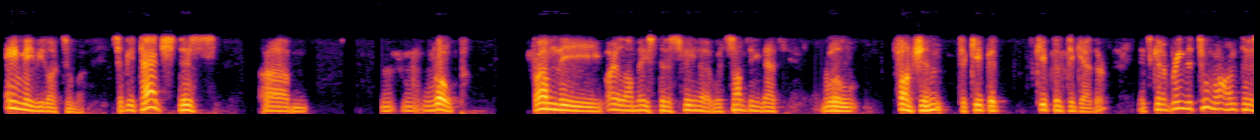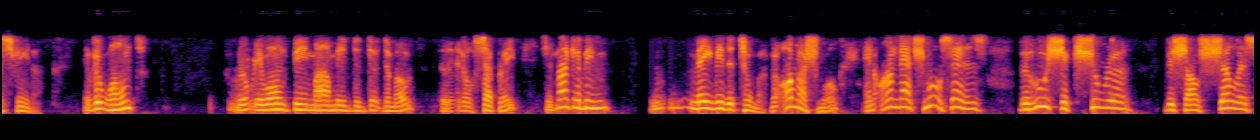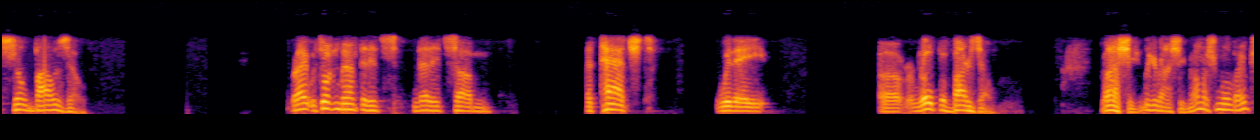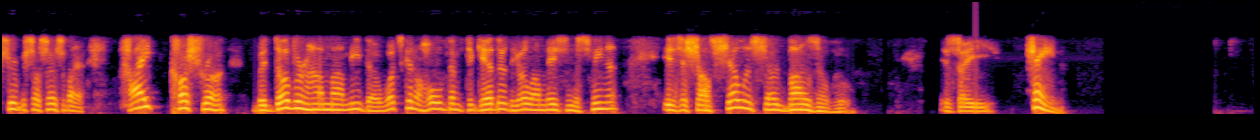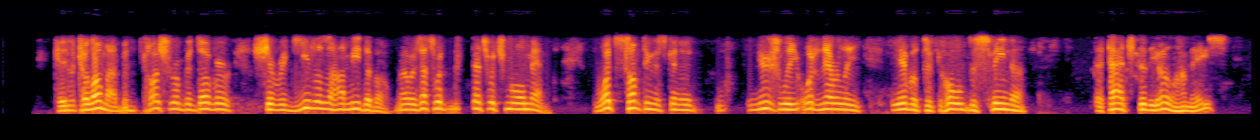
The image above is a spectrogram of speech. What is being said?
ein mevi lo tuma. So if you attach this um, rope from the oil mace to the sphena with something that will function to keep it keep them together, it's going to bring the tuma onto the sphena. If it won't, it won't be mamid moat. It'll separate. So it's not going to be maybe the tuma. The Omar Shmuel, and on that Shmuel says, "V'hu shekshura b'shalsheles shel barzel." Right, we're talking about that it's that it's um, attached with a uh, rope of barzel. Rashi, look at Rashi. High koshra bedover hamamida. What's going to hold them together, the olam and the svina, is a shalshelis shel balzelhu. Is a chain. Kaloma, koshra bedover sheregila lahamidabo. In other words, that's what that's what Shmuel meant. What's something that's going to usually, ordinarily, be able to hold the svina attached to the oil hames?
